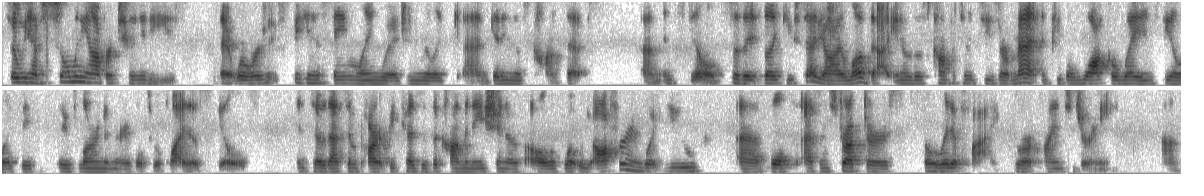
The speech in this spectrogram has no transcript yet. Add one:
So we have so many opportunities that where we're speaking the same language and really uh, getting those concepts um, instilled. So that, like you said, yeah, I love that. You know, those competencies are met, and people walk away and feel like they've they've learned and they're able to apply those skills. And so that's in part because of the combination of all of what we offer and what you, uh, both as instructors, solidify through our client's journey. Um,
